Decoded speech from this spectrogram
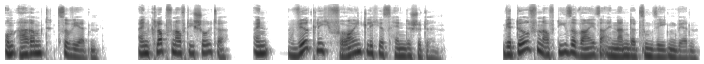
umarmt zu werden, ein Klopfen auf die Schulter, ein wirklich freundliches Händeschütteln. Wir dürfen auf diese Weise einander zum Segen werden.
